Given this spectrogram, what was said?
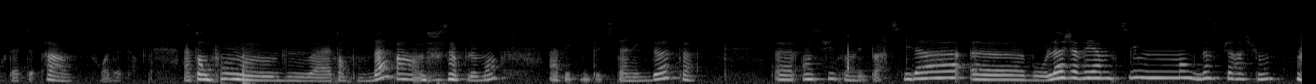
rotateur, un un tampon de, un tampon date, hein, tout simplement, avec une petite anecdote. ensuite, on est parti là. bon, là, j'avais un petit manque d'inspiration.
